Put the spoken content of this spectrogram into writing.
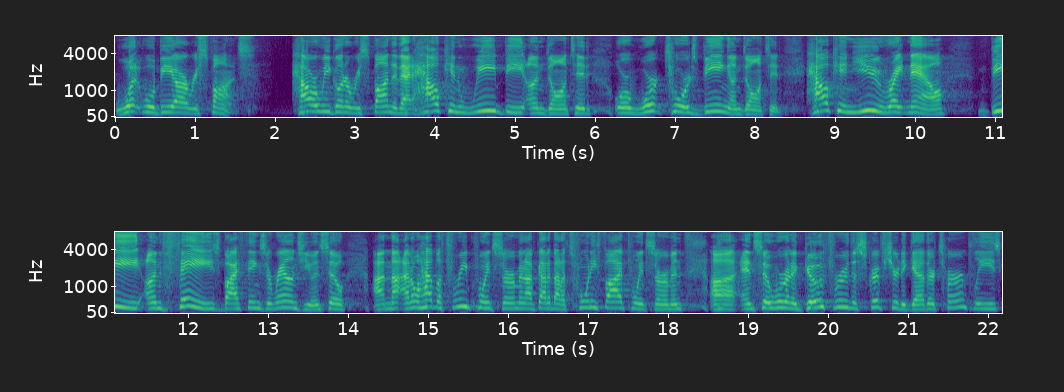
what will be our response? How are we going to respond to that? How can we be undaunted or work towards being undaunted? How can you right now be unfazed by things around you? And so I'm not, I don't have a three point sermon. I've got about a 25 point sermon. Uh, and so we're going to go through the scripture together. Turn, please,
